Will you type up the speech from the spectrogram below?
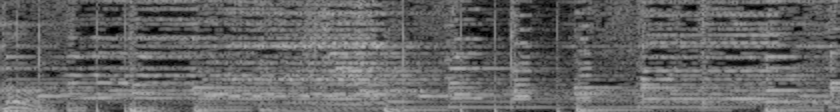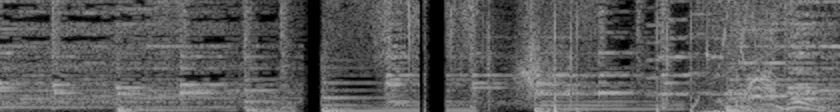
Bravo Bravo.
